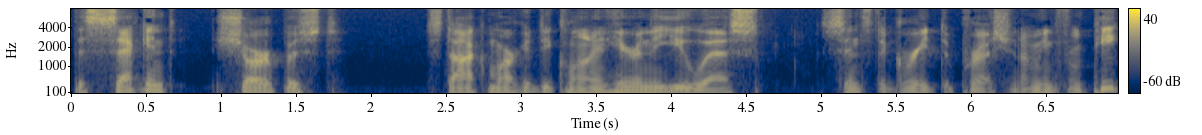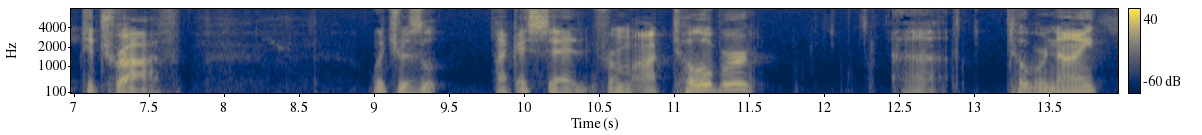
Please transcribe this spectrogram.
the second sharpest stock market decline here in the U.S. since the Great Depression. I mean, from peak to trough, which was, like I said, from October, uh, October 9th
